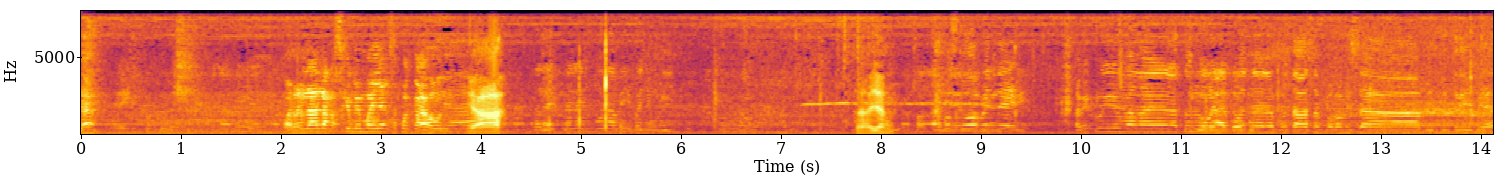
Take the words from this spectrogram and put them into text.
Yan. Para lalakas kami maya sa pagkahon. Yeah. Sayang. Tapos comment eh. Kami po yung mga natulungan niyo po na naputasan po kami sa video trivia.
